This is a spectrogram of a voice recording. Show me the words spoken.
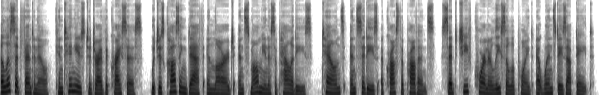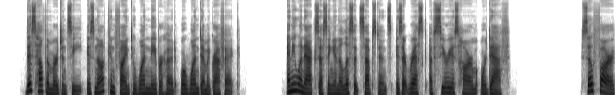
Illicit fentanyl continues to drive the crisis, which is causing death in large and small municipalities, towns, and cities across the province, said Chief Coroner Lisa Lapointe at Wednesday's update. This health emergency is not confined to one neighborhood or one demographic. Anyone accessing an illicit substance is at risk of serious harm or death. So far,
